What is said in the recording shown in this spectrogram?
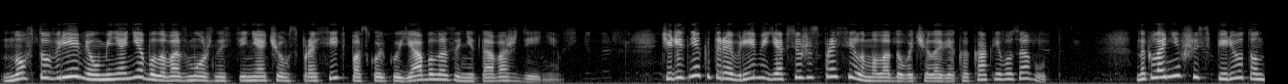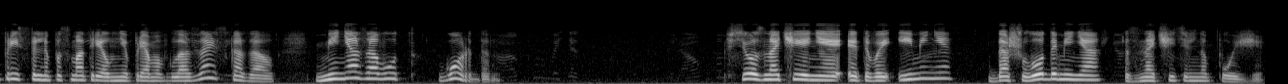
Но в то время у меня не было возможности ни о чем спросить, поскольку я была занята вождением. Через некоторое время я все же спросила молодого человека, как его зовут. Наклонившись вперед, он пристально посмотрел мне прямо в глаза и сказал, «Меня зовут Гордон». Все значение этого имени дошло до меня значительно позже.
